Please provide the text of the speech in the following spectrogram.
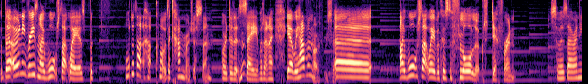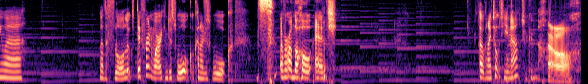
the only reason I walked that way is. Be- what did that ha- come up with the camera just then, or did it save? I don't know. Yeah, we haven't. Oh, we. Uh, I walked that way because the floor looked different. So is there anywhere where the floor looks different where I can just walk, or can I just walk around the whole edge? Oh, can I talk to you now? Chicken. Oh,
